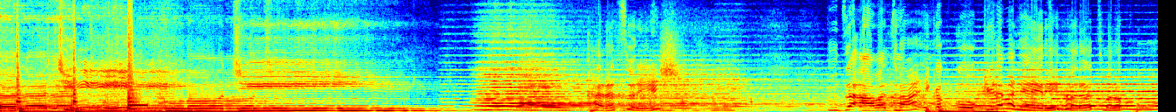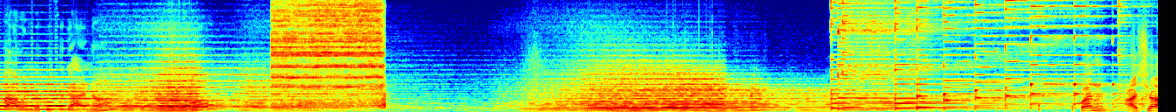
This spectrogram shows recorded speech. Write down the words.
ललची गुणोची खरंच सुरेश तुझा आवाज ना एका कोकिळवाणी आहे रे खरंच मला खूप आवडलं तुझं गाणं. पण आशा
